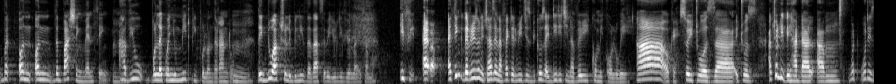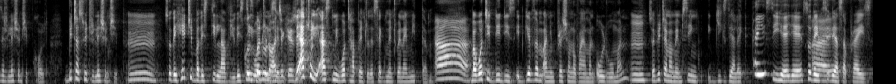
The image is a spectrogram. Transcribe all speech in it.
but on on the bashing men thing, have you well, like when you meet people on the random, they do actually believe that that's the way you live your life, Ama? if you- I, I think the reason it hasn't affected me is because i did it in a very comical way Ah, okay. so it was uh, it was actually they had a um what what is the relationship called bittersweet relationship mm. so they hate you but they still love you they still want to listen. they actually ask me what happened to the segment when i meet them Ah, But what it did is it gave them an impression of I am an old woman. Mm. So every time I'm seeing gigs, they are like, I see yeah, yeah. So they Aye. see they are surprised.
